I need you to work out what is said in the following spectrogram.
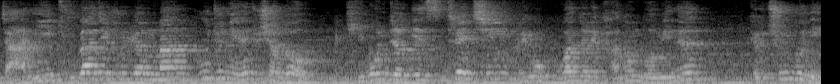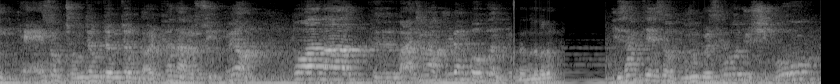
자, 이 두 가지 훈련만 꾸준히 해주셔도 기본적인 스트레칭 그리고 고관절의 가동 범위는 그 충분히 계속 점점 점점 넓혀 나갈 수 있고요. 또 하나 그 마지막 훈련법은 이 상태에서 무릎을 세워주시고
